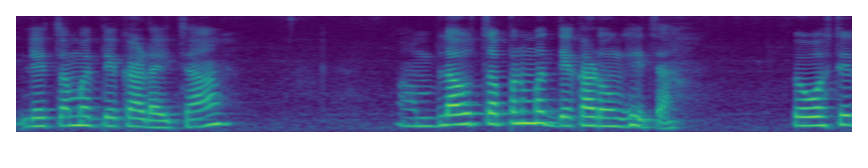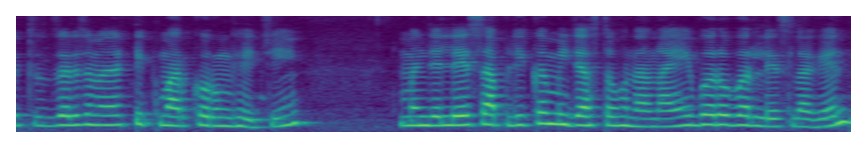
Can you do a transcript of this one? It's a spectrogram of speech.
लेसचा मध्य काढायचा. ब्लाऊजचा पण मध्य काढून घ्यायचा. व्यवस्थित जरी समजा टिकमार्क करून घ्यायची. म्हणजे लेस आपली कमी जास्त होणार नाही. बरोबर लेस लागेल.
